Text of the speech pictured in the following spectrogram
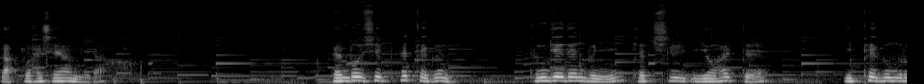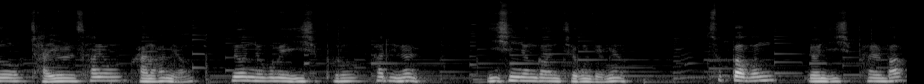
납부하셔야 합니다. 멤버십 혜택은 등재된 분이 객실 이용할 때 입회금으로 자율 사용 가능하며 회원요금의 20% 할인을 20년간 제공되며 숙박은 연 28박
